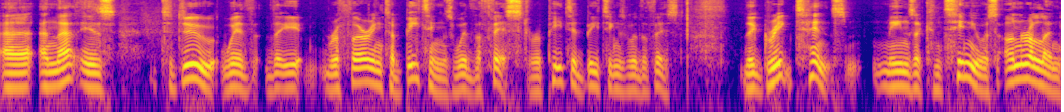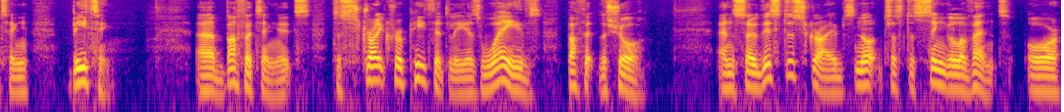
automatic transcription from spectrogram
uh, and that is to do with the referring to beatings with the fist, repeated beatings with the fist. The Greek tense means a continuous, unrelenting beating, uh, buffeting. It's to strike repeatedly as waves buffet the shore. And so this describes not just a single event or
